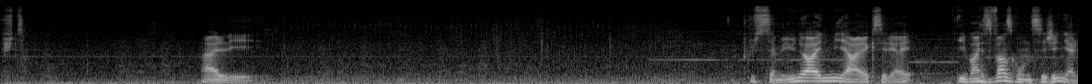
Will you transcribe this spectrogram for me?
Putain. Allez. Plus, ça met une heure et demie à réaccélérer. Il me reste 20 secondes, c'est génial.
